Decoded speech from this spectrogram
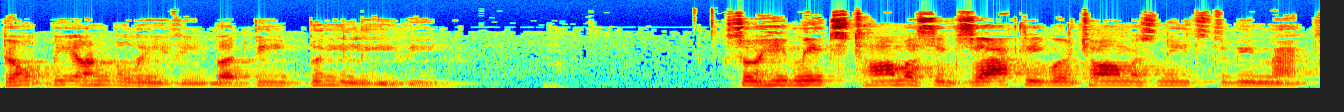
Don't be unbelieving, but be believing. So he meets Thomas exactly where Thomas needs to be met.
